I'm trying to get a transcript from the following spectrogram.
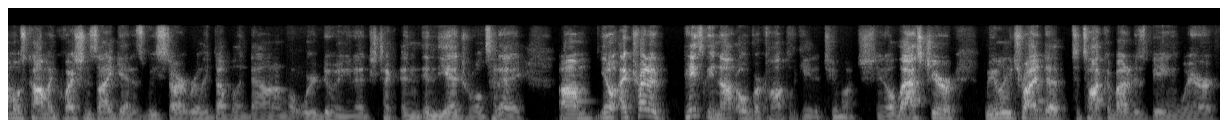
most common questions I get as we start really doubling down on what we're doing in edge tech in, in the edge world today. Um, you know, I try to basically not overcomplicate it too much. You know, last year we really tried to, to talk about it as being where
